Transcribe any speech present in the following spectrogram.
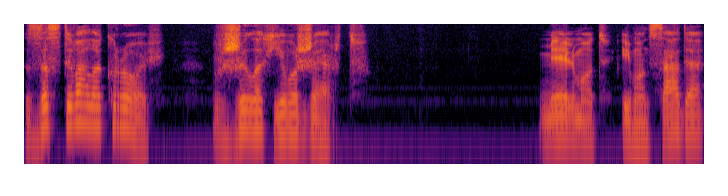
застывала кровь в жилах его жертв. Мельмот и Монсада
